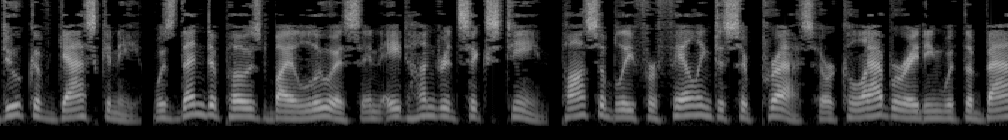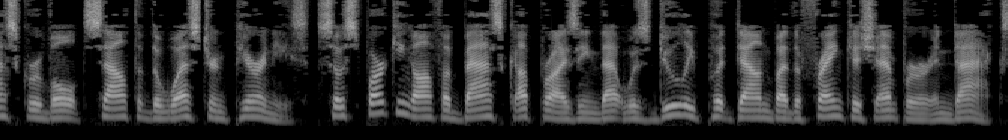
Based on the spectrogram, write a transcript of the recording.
Duke of Gascony, was then deposed by Louis in 816, possibly for failing to suppress or collaborating with the Basque revolt south of the Western Pyrenees, so sparking off a Basque uprising that was duly put down by the Frankish emperor in Dax.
